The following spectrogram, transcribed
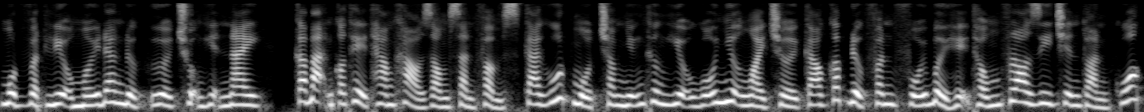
một vật liệu mới đang được ưa chuộng hiện nay. Các bạn có thể tham khảo dòng sản phẩm Skywood một trong những thương hiệu gỗ nhựa ngoài trời cao cấp được phân phối bởi hệ thống Florzy trên toàn quốc.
